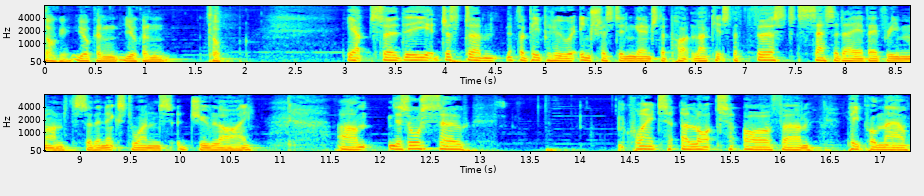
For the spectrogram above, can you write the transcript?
Okay, you can you can Yeah, so the just um, for people who are interested in going to the potluck, it's the first Saturday of every month. So the next one's July. Um, there's also quite a lot of um, people now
